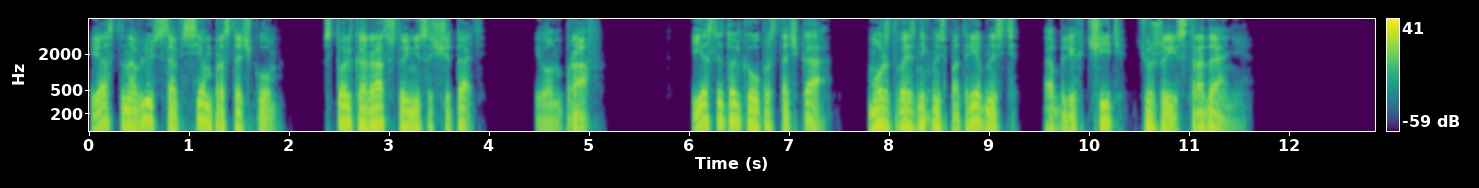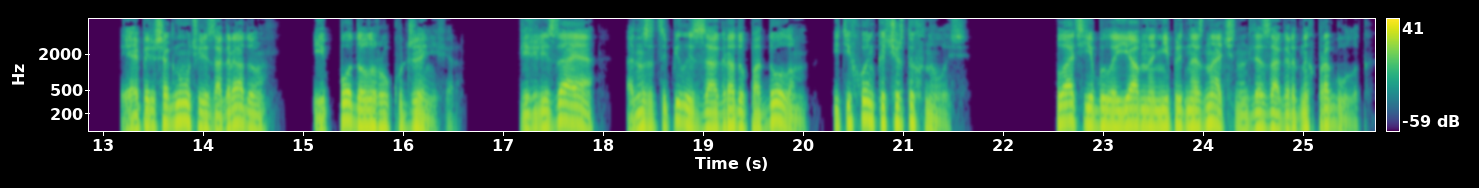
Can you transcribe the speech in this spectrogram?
я становлюсь совсем простачком. Столько раз, что и не сосчитать. И он прав. Если только у простачка может возникнуть потребность облегчить чужие страдания. Я перешагнул через ограду и подал руку Дженнифер. Перелезая, она зацепилась за ограду подолом и тихонько чертыхнулась. Платье было явно не предназначено для загородных прогулок.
